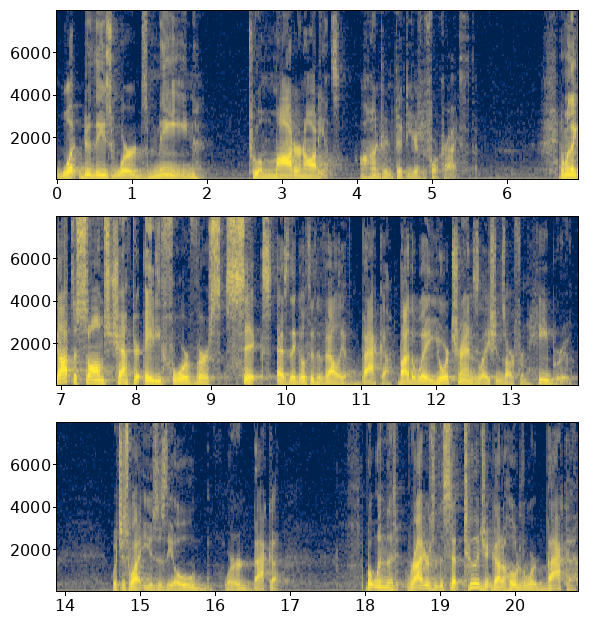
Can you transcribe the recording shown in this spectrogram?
What do these words mean to a modern audience 150 years before Christ? And when they got to Psalms chapter 84, verse 6, as they go through the valley of Baca, by the way, your translations are from Hebrew, which is why it uses the old word Baca. But when the writers of the Septuagint got a hold of the word Baca,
